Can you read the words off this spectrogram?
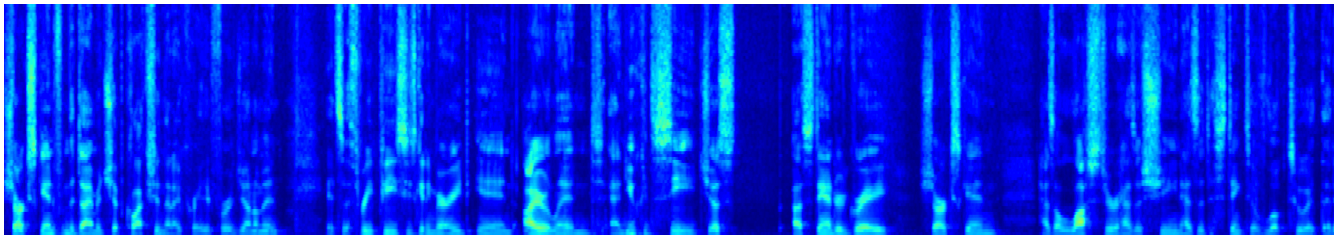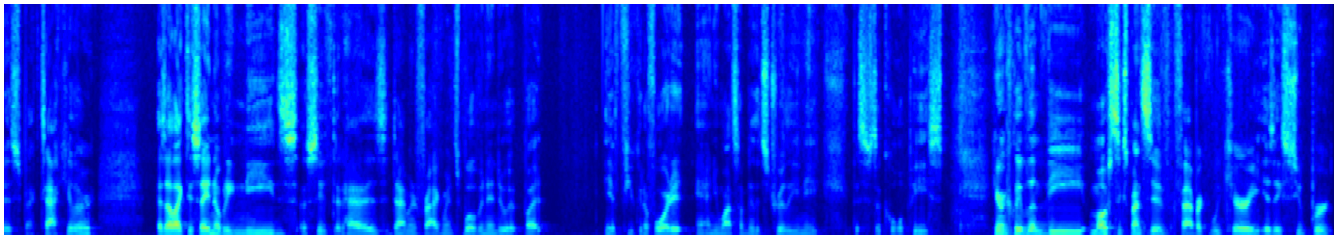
shark skin from the Diamond Chip collection that I created for a gentleman. It's a three piece. He's getting married in Ireland, and you can see just a standard gray shark skin has a luster, has a sheen, has a distinctive look to it that is spectacular as I like to say, nobody needs a suit that has diamond fragments woven into it, but if you can afford it and you want something that's truly unique, this is a cool piece. Here in Cleveland, the most expensive fabric we carry is a Super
